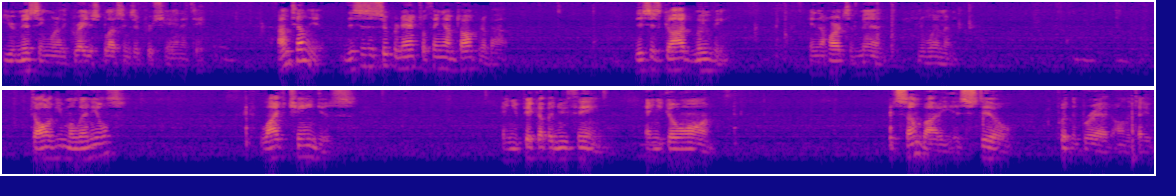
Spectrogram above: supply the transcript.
you're missing one of the greatest blessings of Christianity. I'm telling you, this is a supernatural thing I'm talking about. This is God moving in the hearts of men and women. To all of you millennials, life changes. And you pick up a new thing and you go on. But somebody is still putting the bread on the table.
